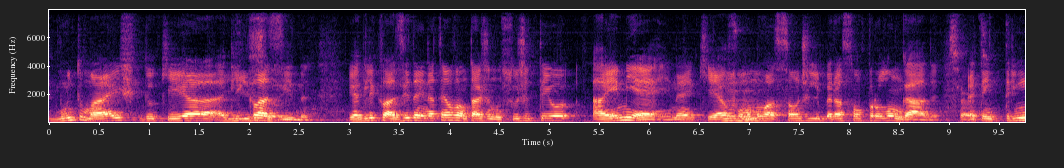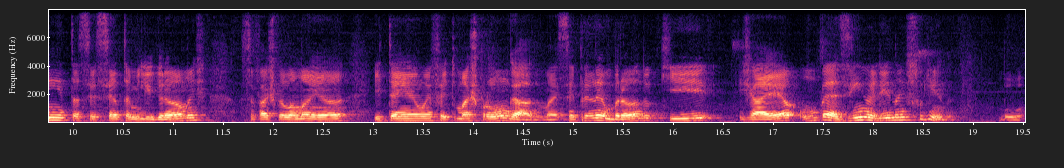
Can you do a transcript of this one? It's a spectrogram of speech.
muito mais do que a, a gliclazida. E a gliclazida ainda tem a vantagem no SUS de ter a MR, né, que é a formulação de liberação prolongada. Certo. Aí tem 30, 60 miligramas, você faz pela manhã e tem um efeito mais prolongado. Mas sempre lembrando que já é um pezinho ali na insulina. Boa.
